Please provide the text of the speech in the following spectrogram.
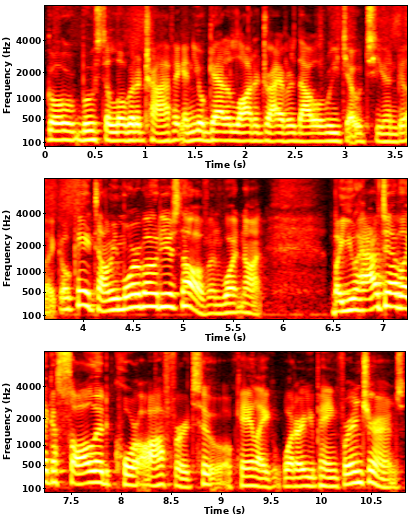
go boost a little bit of traffic and you'll get a lot of drivers that will reach out to you and be like, okay, tell me more about yourself and whatnot. But you have to have like a solid core offer too, okay? Like what are you paying for insurance?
